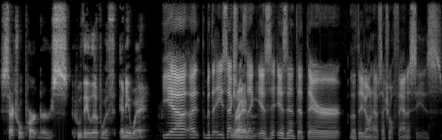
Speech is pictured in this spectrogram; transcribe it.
sexual partners who they live with anyway. Yeah, I, but the asexual right. thing is isn't that they're that they don't have sexual fantasies.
